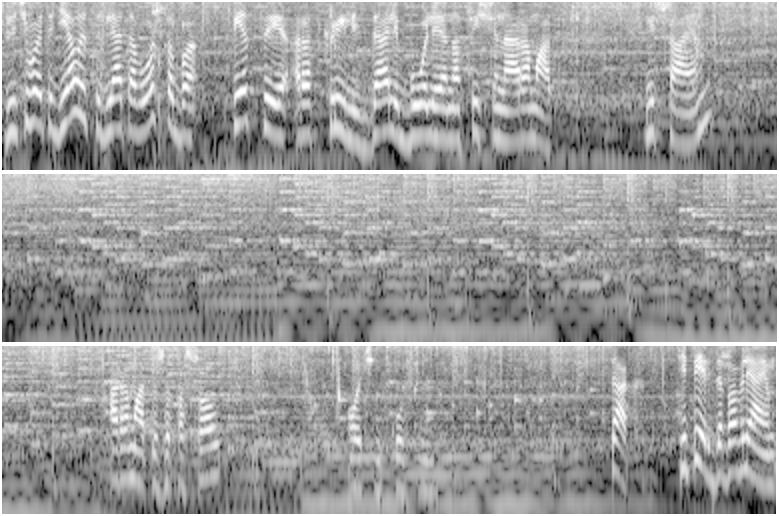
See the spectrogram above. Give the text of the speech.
Для чего это делается? Для того, чтобы специи раскрылись, дали более насыщенный аромат. Мешаем. Аромат уже пошел. Очень вкусно. Так, теперь добавляем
